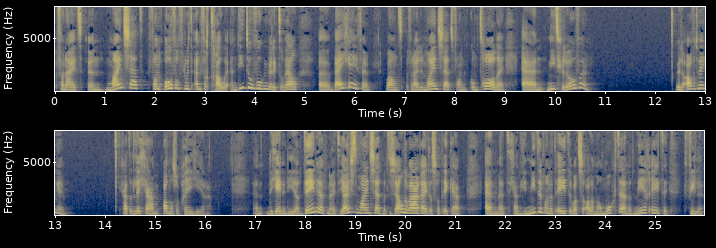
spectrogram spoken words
vanuit een mindset van overvloed en vertrouwen. En die toevoeging wil ik er wel uh, bij geven. Want vanuit een mindset van controle en niet geloven, willen afdwingen, gaat het lichaam anders op reageren. En degene die dat deden vanuit de juiste mindset, met dezelfde waarheid als wat ik heb, en met gaan genieten van het eten wat ze allemaal mochten en dat meer eten, vielen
